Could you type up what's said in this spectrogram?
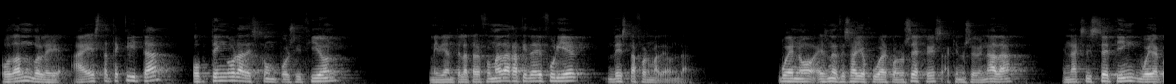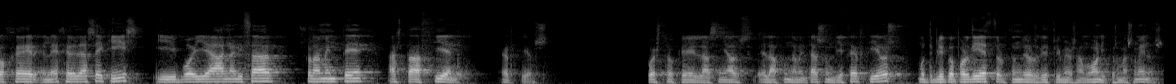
o dándole a esta teclita, obtengo la descomposición mediante la transformada rápida de Fourier de esta forma de onda. Bueno, es necesario jugar con los ejes, aquí no se ve nada. En Axis Setting voy a coger el eje de las X y voy a analizar solamente hasta 100 hercios. Puesto que la señal, la fundamental son 10 hercios, multiplico por 10, obtendré los 10 primeros armónicos, más o menos.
